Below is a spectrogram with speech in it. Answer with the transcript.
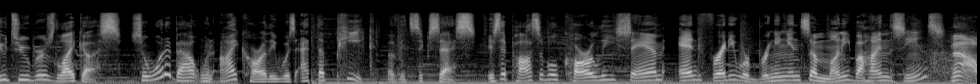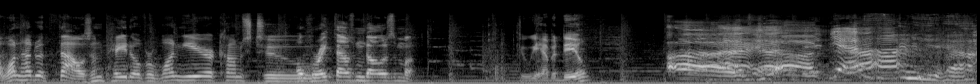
YouTubers like us. So what about when iCarly was at the peak of its success? Is it possible Carly, Sam, and Freddie were bringing in some money behind the scenes? Now, 100,000 paid over one year comes to Over $8,000 a month. Do we have a deal? Uh, yes.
